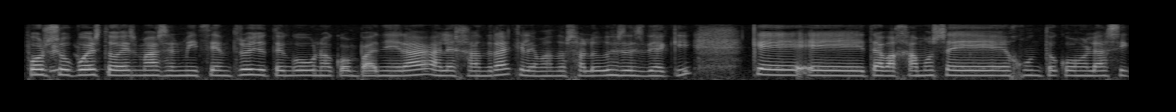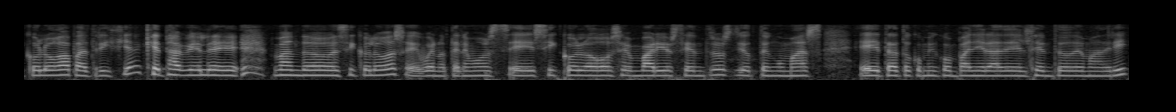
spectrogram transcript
Por supuesto, es más, en mi centro yo tengo una compañera, Alejandra, que le mando saludos desde aquí, que eh, trabajamos eh, junto con la psicóloga Patricia, que también le mando psicólogos. bueno, tenemos psicólogos en varios centros, yo tengo más trato con mi compañera del centro de Madrid.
